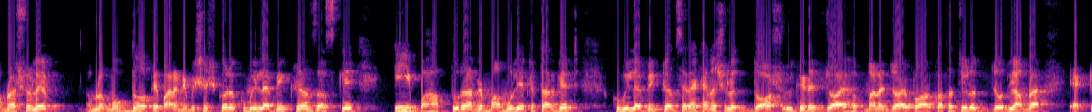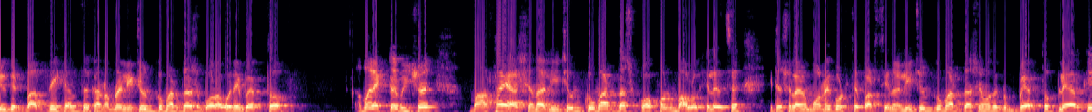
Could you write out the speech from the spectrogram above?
আমরা আসলে আমরা মুগ্ধ হতে পারিনি। বিশেষ করে কুমিল্লা বিক্রান্স আজকে এই বাহাত্তর রানের মামুলি একটা টার্গেট কুমিল্লা বিক্রান্সের এখানে আসলে দশ উইকেটে জয় মানে জয় পাওয়ার কথা ছিল। যদিও আমরা একটি উইকেট বাদ দিয়ে খেলতে কারণ আমরা লিটন কুমার দাস বরাবরই ব্যর্থ। আমার একটা বিষয়, মাথায় আসে না লিটন কুমার দাস কখন ভালো খেলেছে, এটা আসলে আমি মনে করতে পারছি না। লিটন কুমার দাসের মতো একটা ব্যর্থ প্লেয়ারকে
